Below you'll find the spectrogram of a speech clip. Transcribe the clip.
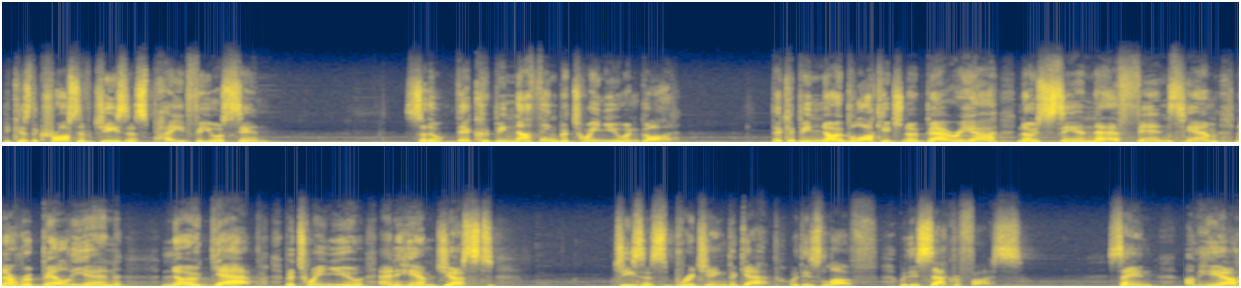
Because the cross of Jesus paid for your sin so that there could be nothing between you and God. There could be no blockage, no barrier, no sin that offends Him, no rebellion, no gap between you and Him. Just Jesus bridging the gap with His love, with His sacrifice, saying, I'm here.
